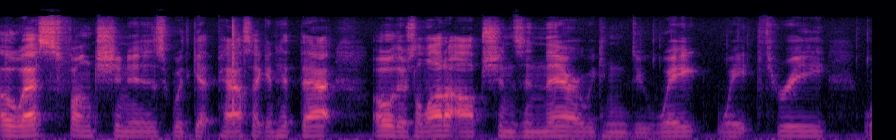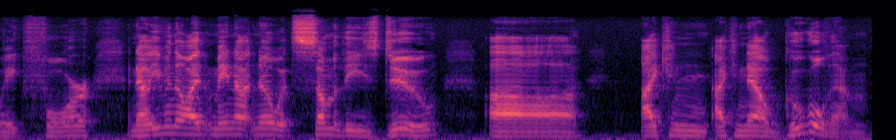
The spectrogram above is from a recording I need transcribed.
OS function is with get pass. I can hit that. Oh, there's a lot of options in there. We can do wait, wait three, wait four. And now, even though I may not know what some of these do, uh, I can I can now Google them.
